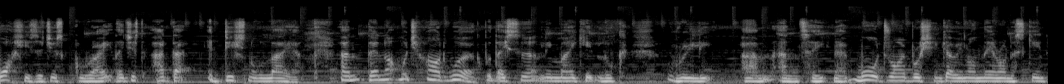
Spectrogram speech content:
washes are just great. They just add that additional layer. And they're not much hard work but they certainly make it look really um, antique. Now, more dry brushing going on there on the skin.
